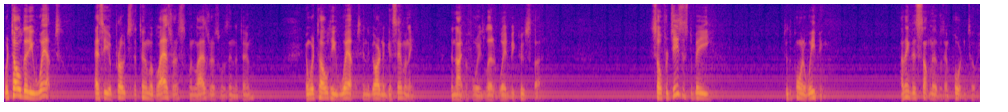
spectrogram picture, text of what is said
We're told that he wept as he approached the tomb of Lazarus when Lazarus was in the tomb. And we're told he wept in the Garden of Gethsemane the night before he was led away to be crucified. So for Jesus to be to the point of weeping, I think this is something that was important to him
